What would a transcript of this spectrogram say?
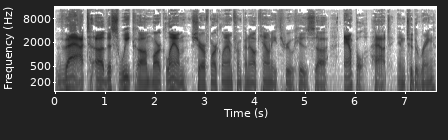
that. Uh, this week, uh, Mark Lamb, Sheriff Mark Lamb from Pinal County, threw his uh, ample hat into the ring.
